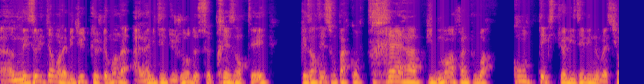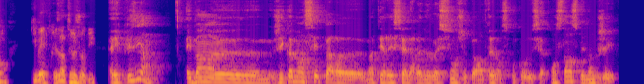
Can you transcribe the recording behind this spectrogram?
euh, mes auditeurs ont l'habitude que je demande à l'invité du jour de se présenter présenter son parcours très rapidement afin de pouvoir contextualiser l'innovation qui va être présentée aujourd'hui. Avec plaisir. Eh ben, euh, j'ai commencé par euh, m'intéresser à la rénovation. Je vais pas rentrer dans ce concours de circonstances, mais donc j'ai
